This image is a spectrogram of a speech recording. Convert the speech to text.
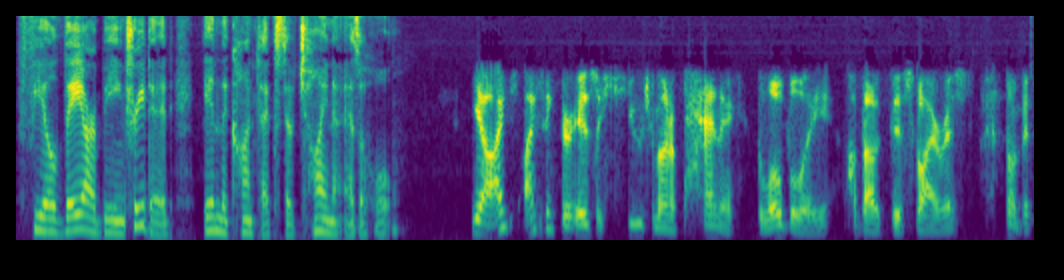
feel they are being treated in the context of China as a whole. Yeah, I, I think there is a huge amount of panic globally about this virus. Some of it's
